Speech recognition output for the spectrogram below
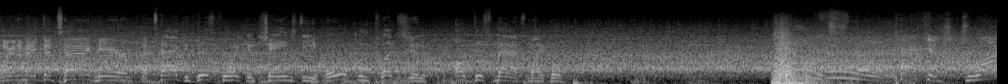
Looking to make the tag here. A tag at this point can change the whole complexion of this match, Michael. Package driver.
